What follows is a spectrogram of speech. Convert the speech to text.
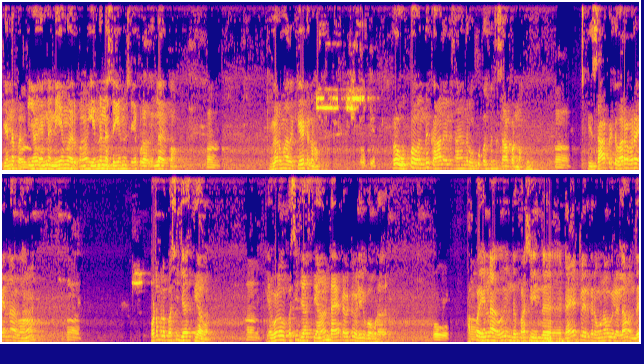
என்ன பத்தியம் என்ன நியமம் இருக்கணும் என்னென்ன செய்யணும் செய்யக்கூடாது. எல்லாம் இருக்கும். விவரமா அதை கேட்டுக்கணும். இப்போ உப்பை வந்து காலையில சாயந்தரம் உப்பு பசுபத்தை சாப்பிடணும். இது சாப்பிட்டுட்டு வர வர என்ன ஆகும் உடம்புல பசி ஜாஸ்தி ஆகும் எவ்வளவு பசி ஜாஸ்தி ஆனாலும் டயட்டை விட்டு வெளியில போக கூடாது அப்ப என்ன ஆகும் இந்த பசி இந்த டயட்ல இருக்கிற உணவுகள் எல்லாம் வந்து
